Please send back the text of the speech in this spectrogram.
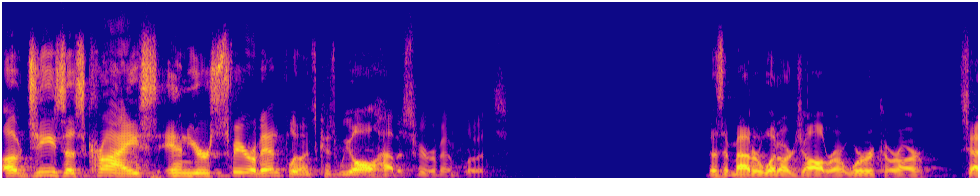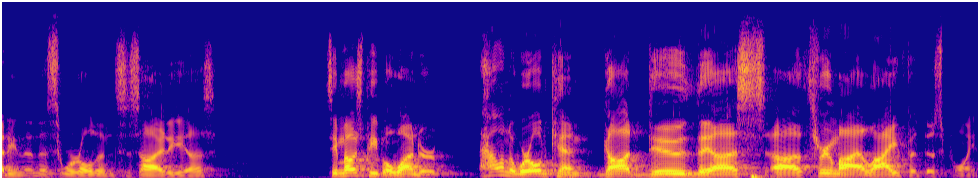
of Jesus Christ in your sphere of influence, because we all have a sphere of influence. Doesn't matter what our job or our work or our setting in this world and society is. See, most people wonder how in the world can God do this uh, through my life at this point?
